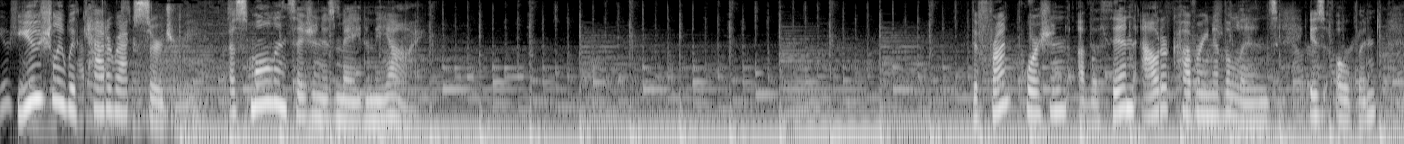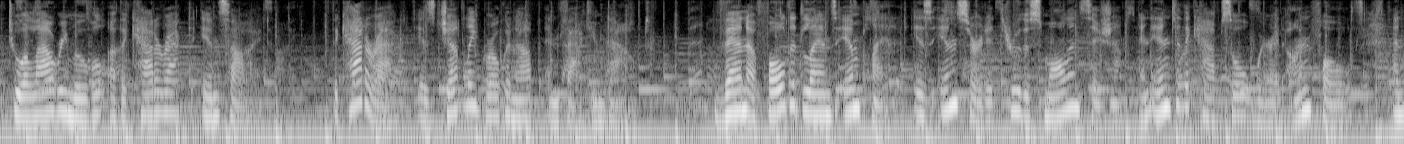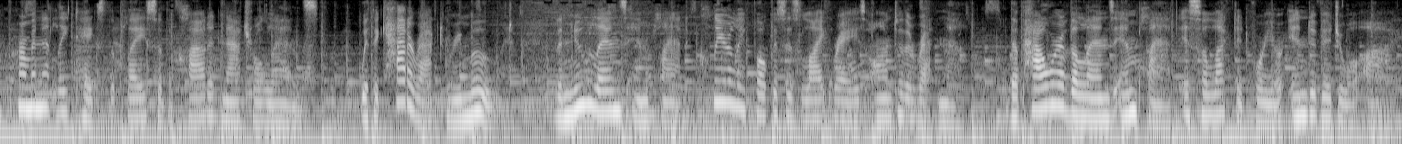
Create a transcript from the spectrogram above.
Usually with cataract surgery, a small incision is made in the eye. The front portion of the thin outer covering of the lens is opened to allow removal of the cataract inside. The cataract is gently broken up and vacuumed out. Then a folded lens implant is inserted through the small incision and into the capsule where it unfolds and permanently takes the place of the clouded natural lens. With the cataract removed, the new lens implant clearly focuses light rays onto the retina. The power of the lens implant is selected for your individual eye.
